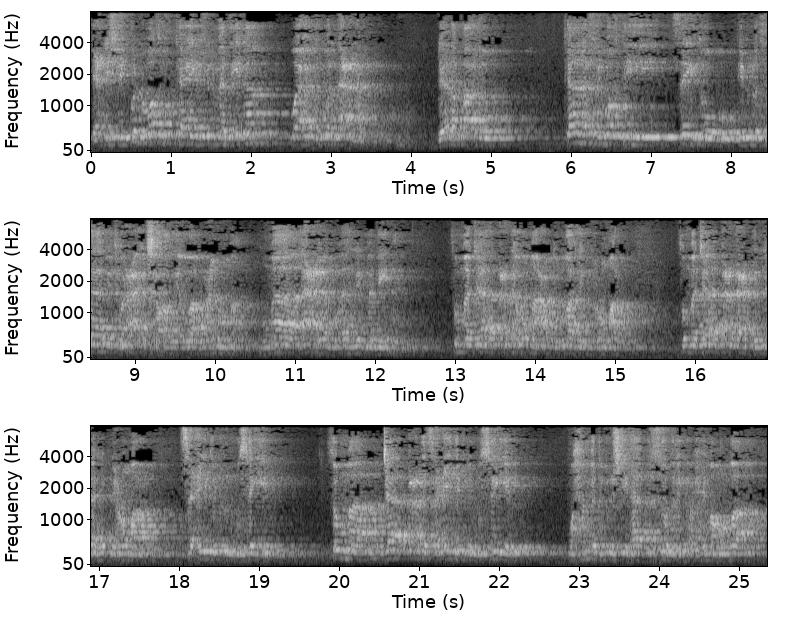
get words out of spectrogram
يعني في كل وقت كاين في المدينة واحد هو الأعلم. لهذا قالوا كان في وقته زيد بن ثابت وعائشة رضي الله عنهما هما أعلم أهل المدينة. ثم جاء بعدهما عبد الله بن عمر. ثم جاء بعد عبد الله بن عمر سعيد بن المسيب. ثم جاء بعد سعيد بن المسيب محمد بن شهاب الزهري رحمه الله.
